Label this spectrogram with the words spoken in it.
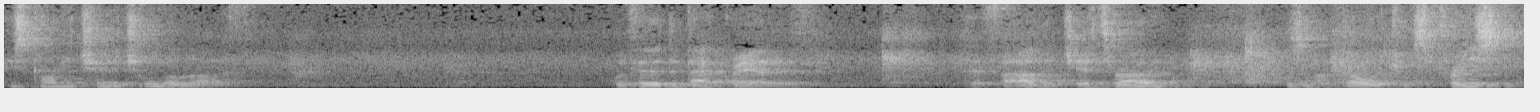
who's gone to church all her life. We've heard the background of her father, Jethro, was an idolatrous priest.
